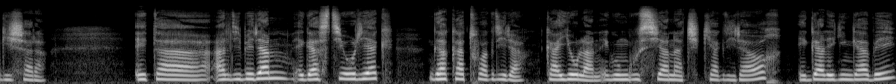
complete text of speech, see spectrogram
gisara. Eta aldi beran, egazti horiek gakatuak dira, kaiolan, egun guzian atxikiak dira hor, egal egin gabe,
